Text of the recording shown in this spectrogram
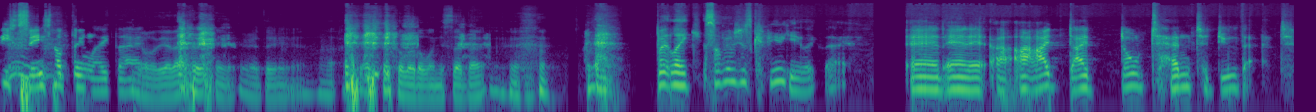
usually say something like that. Oh yeah, that hurt me right there. Yeah. I, I shook a little when you said that. But like some people just communicate like that, and and it, I I I don't tend to do that.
